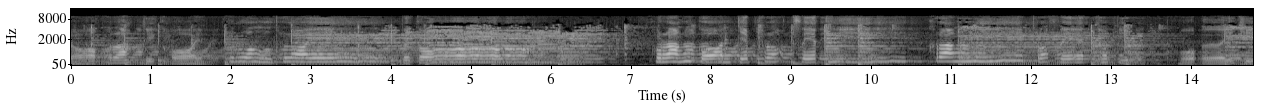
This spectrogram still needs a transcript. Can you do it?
ดอกรักที่คอยร่วงพลอยไปก่อนครั้งก่อนเจ็บเพราะเศรษฐี ครั้งนี้เพราะเศรษฐกิจโถเอ๋ยชี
